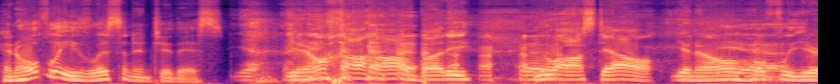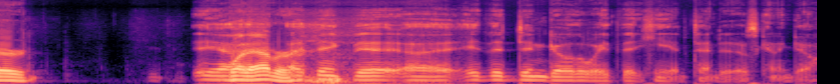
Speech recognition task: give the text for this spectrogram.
and hopefully he's listening to this. Yeah. you know, haha, buddy, you lost out. You know, Yeah. hopefully you're yeah, whatever. I think that uh, it, it didn't go the way that he intended it was going to go.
